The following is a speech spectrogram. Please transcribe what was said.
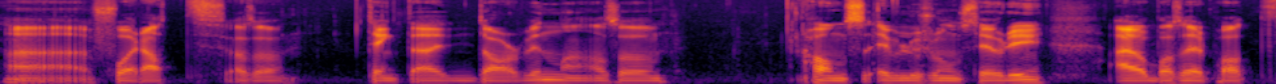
Uh, for at Altså, tenk deg Darwin, da. Altså hans evolusjonsteori er jo basert på at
